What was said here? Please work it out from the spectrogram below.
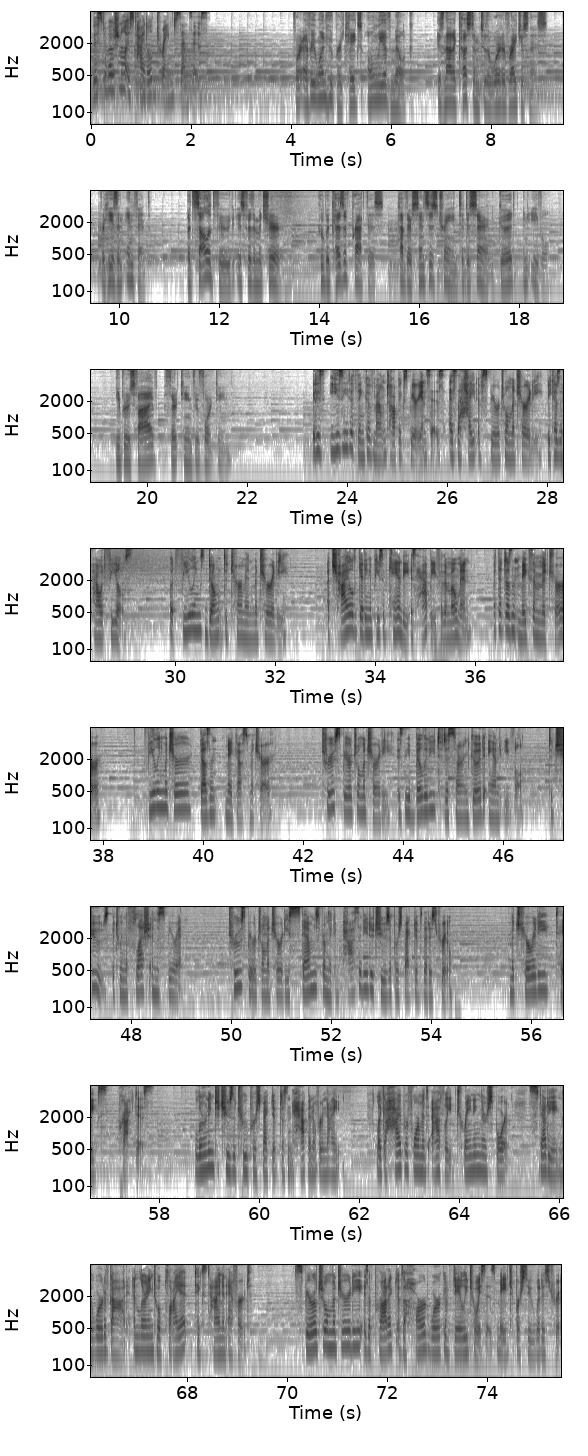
This devotional is titled Trained Senses. For everyone who partakes only of milk is not accustomed to the word of righteousness, for he is an infant. But solid food is for the mature, who because of practice have their senses trained to discern good and evil. Hebrews 5 13 through 14. It is easy to think of mountaintop experiences as the height of spiritual maturity because of how it feels. But feelings don't determine maturity. A child getting a piece of candy is happy for the moment, but that doesn't make them mature. Feeling mature doesn't make us mature. True spiritual maturity is the ability to discern good and evil, to choose between the flesh and the spirit. True spiritual maturity stems from the capacity to choose a perspective that is true. Maturity takes practice. Learning to choose a true perspective doesn't happen overnight. Like a high performance athlete training their sport, studying the Word of God and learning to apply it takes time and effort. Spiritual maturity is a product of the hard work of daily choices made to pursue what is true.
